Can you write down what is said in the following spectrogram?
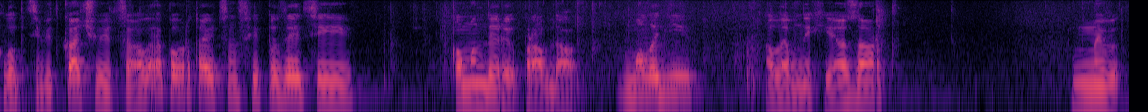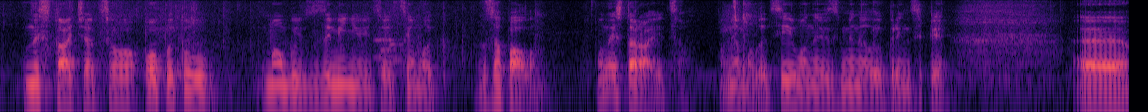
хлопці відкачуються, але повертаються на свої позиції. Командири, правда, молоді, але в них є азарт нестача цього опиту, мабуть, замінюється цим от запалом. Вони стараються, вони молодці, вони змінили, в принципі, е,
